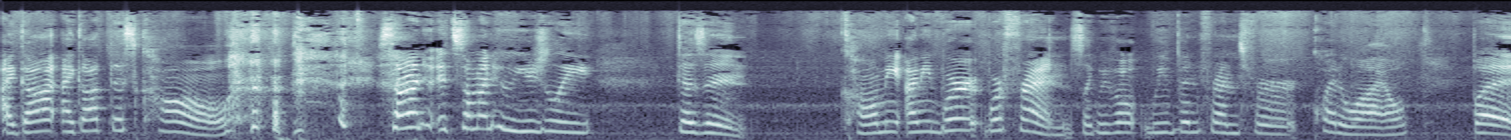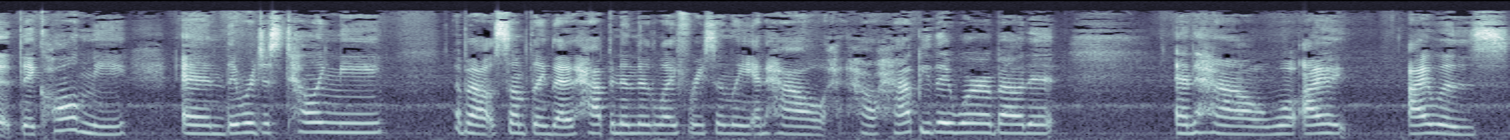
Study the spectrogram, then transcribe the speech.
I got I got this call. someone it's someone who usually doesn't call me. I mean, we're we're friends. Like we've all, we've been friends for quite a while, but they called me and they were just telling me about something that had happened in their life recently and how how happy they were about it and how well I I was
